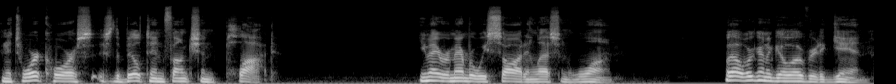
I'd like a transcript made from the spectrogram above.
and its workhorse is the built-in function plot. You may remember we saw it in Lesson 1. Well, we're going to go over it again,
